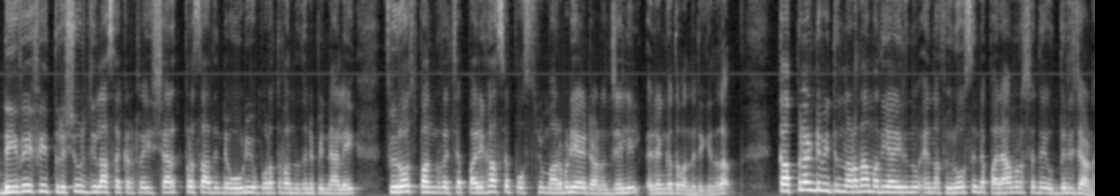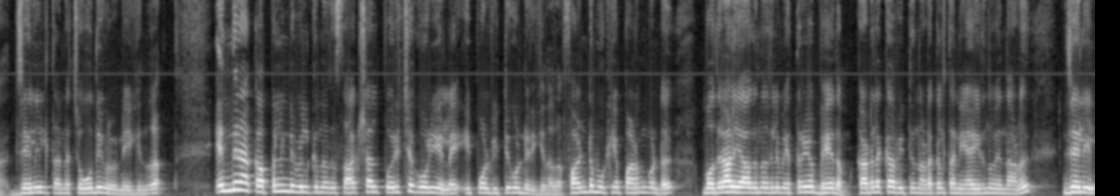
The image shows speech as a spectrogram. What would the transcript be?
ഡിവൈഎഫ്ഐ തൃശൂർ ജില്ലാ സെക്രട്ടറി ശരത് പ്രസാദിന്റെ ഓഡിയോ പുറത്തു വന്നതിന് പിന്നാലെ ഫിറോസ് പങ്കുവച്ച പരിഹാസ പോസ്റ്റിന് മറുപടിയായിട്ടാണ് ജലീൽ രംഗത്ത് വന്നിരിക്കുന്നത്. കപ്പലണ്ടി വിറ്റ് നടന്നാൽ മതിയായിരുന്നു എന്ന ഫിറോസിന്റെ പരാമർശത്തെ ഉദ്ധരിച്ചാണ് ജലീൽ തന്റെ ചോദ്യങ്ങൾ ഉന്നയിക്കുന്നത്. എന്തിനാ കപ്പലണ്ടി വിൽക്കുന്നത് സാക്ഷാൽ പൊരിച്ച കോഴിയല്ലേ ഇപ്പോൾ വിറ്റുകൊണ്ടിരിക്കുന്നത്? ഫണ്ട് മുക്കിയ പണം കൊണ്ട് മുതലാളിയാകുന്നതിലും എത്രയോ ഭേദം കടലക്ക വിറ്റ് നടക്കൽ തന്നെയായിരുന്നു എന്നാണ് ജലീൽ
